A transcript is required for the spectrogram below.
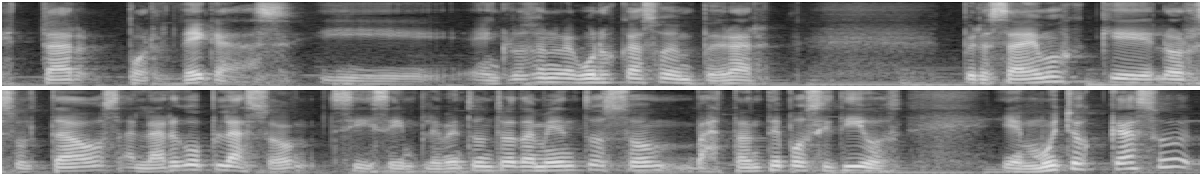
estar por décadas y, e incluso en algunos casos empeorar. Pero sabemos que los resultados a largo plazo, si se implementa un tratamiento, son bastante positivos y en muchos casos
